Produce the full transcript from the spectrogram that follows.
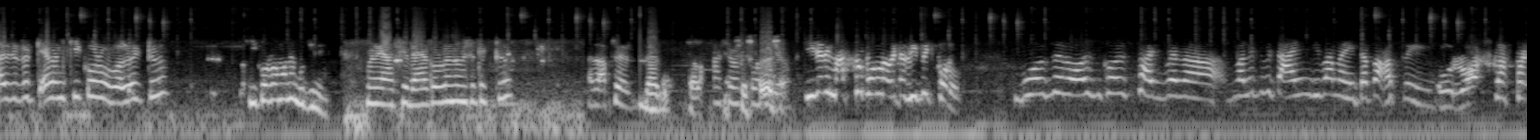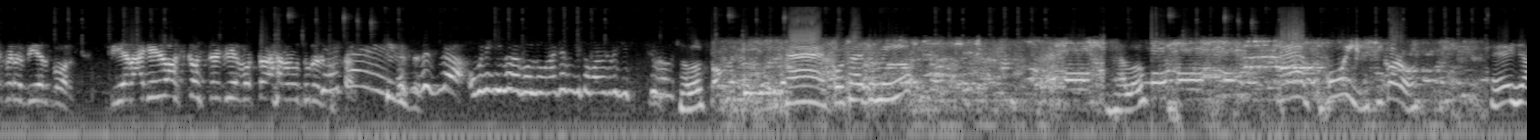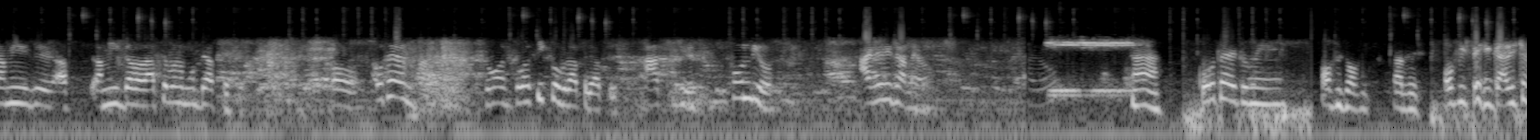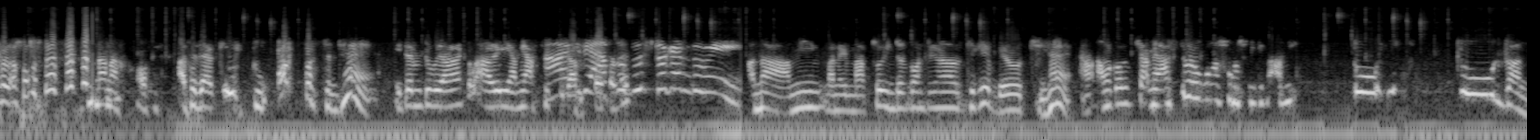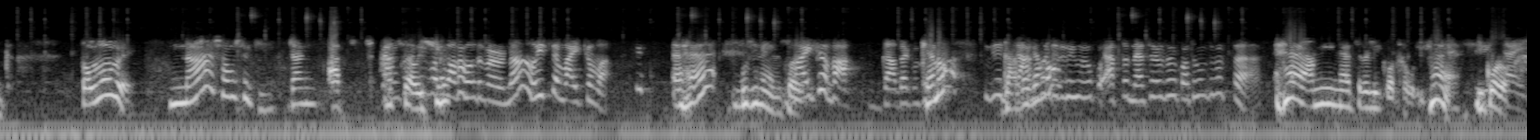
আচ্ছা তো এখন কি করব বলো একটু? কি করব মানে বুঝিনি। মানে আজকে দেখা করবেন আমার সাথে একটু? চলো আচ্ছা। এসো। কি জানি মাত্র বললাম এটা রিপিট করো। বলছে রসকস থাকবে না। মানে তুমি টাইম দিবা না এটা তো আছেই। ও রসকস থাকবে না বিয়ের পর। বিয়ের আগেই রসকস নেই বিয়ের পর তো আরও দূরে ঠিক আছে। উনি কীভাবে বলল? ওনাকে আমি তোমার উপরে কিচ্ছু হ্যালো? হ্যাঁ কোথায় তুমি? হ্যালো? হ্যাঁ কই? কি করো? এই যে আমি এই যে আমি রাত্রেবেলার মধ্যে আসতেছি ও কোথায় আসবা তোমার তোমার ঠিক করব রাতে রাতে আচ্ছা ফোন দিও। আগে জানাও। হ্যাঁ। কোথায় তুমি? অফিস অফিস কাজে অফিসে গাড়ি চালাও। না না অফিস আচ্ছা যাক একটু এক পার্সেন্ট হ্যাঁ? এটা আমি একটু জানা আর এই আমি দুষ্ট কেন তুমি? না আমি মানে মাত্র ইন্টারকন্টিনেন্টাল থেকে বেরোচ্ছি হ্যাঁ? আমার কথা হচ্ছে আমি আসতে পারব কোনো সমস্যা নেই কিন্তু আমি তো একটু ড্রাঙ্ক প্রবলেম হবে? না সমস্যা কি? জান- আচ্ছা আচ্ছা ওই কথা বলতে পারো না? হইছে মাইকা বা হ্যাঁ বুঝি নাই সরি মাইকা বা গাদা কেন? তুমি এত ন্যাচারাল ভাবে কথা বলতে পারতা? হ্যাঁ আমি ন্যাচারালি কথা বলি। হ্যাঁ কি করো? সেটাই।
